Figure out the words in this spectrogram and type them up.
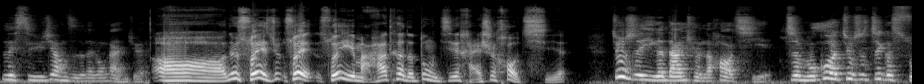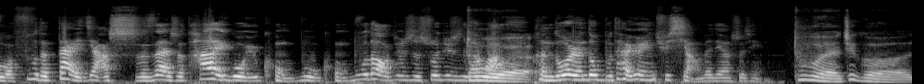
类似于这样子的那种感觉。哦，那所以就所以所以马哈特的动机还是好奇。就是一个单纯的好奇，只不过就是这个所付的代价实在是太过于恐怖，恐怖到就是说句实在话，很多人都不太愿意去想这件事情。对，这个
